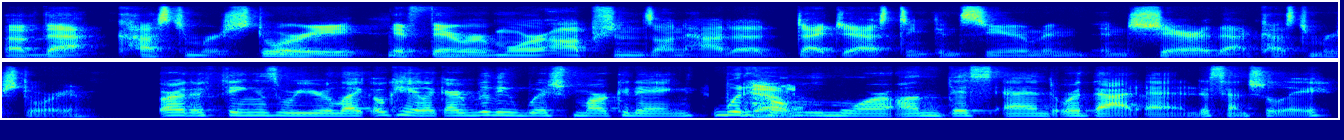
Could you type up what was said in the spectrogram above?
of that customer story if there were more options on how to digest and consume and, and share that customer story are there things where you're like okay like i really wish marketing would yeah. help me more on this end or that end essentially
